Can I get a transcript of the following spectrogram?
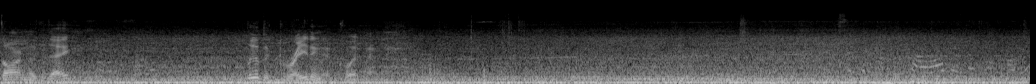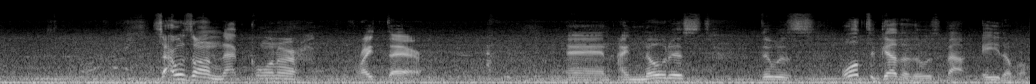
during the day? Look at the grading equipment. So I was on that corner right there. And I noticed there was, altogether, there was about eight of them.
